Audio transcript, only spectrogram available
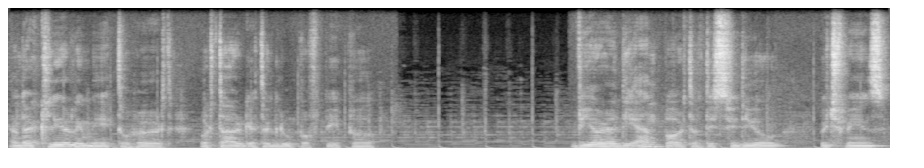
and are clearly made to hurt or target a group of people. We are at the end part of this video, which means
